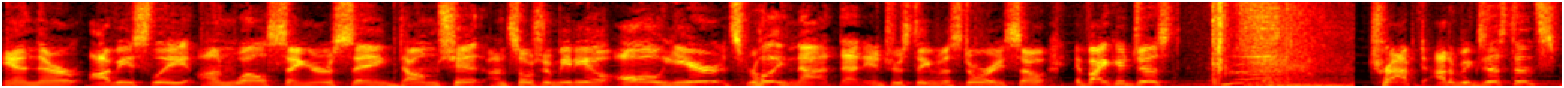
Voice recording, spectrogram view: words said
and their obviously unwell singers saying dumb shit on social media all year? It's really not that interesting of a story. So if I could just trapped out of existence,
